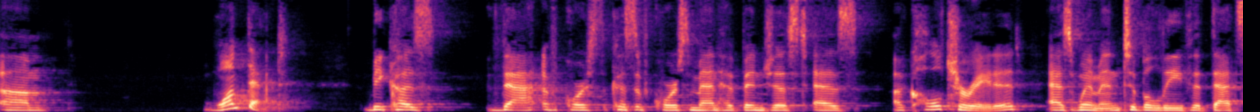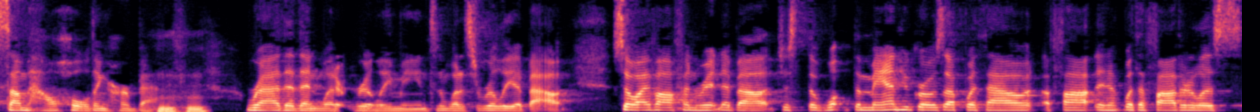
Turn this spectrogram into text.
um, want that because that, of course, because of course, men have been just as acculturated as women to believe that that's somehow holding her back. Mm-hmm rather than what it really means and what it's really about. So I've often written about just the the man who grows up without a father with a fatherless.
